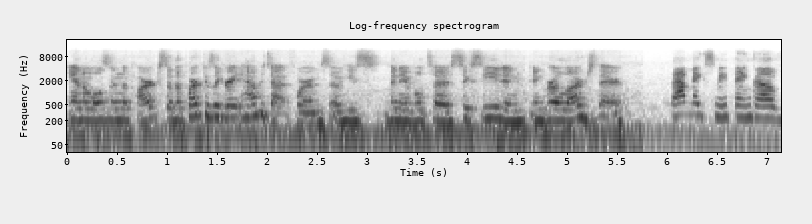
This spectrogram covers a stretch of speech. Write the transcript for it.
animals in the park. So the park is a great habitat for him. So he's been able to succeed and, and grow large there. That makes me think of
